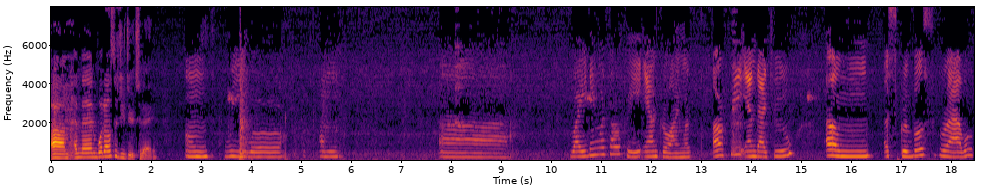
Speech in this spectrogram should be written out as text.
Um, and then what else did you do today? um, we were um uh writing with our feet and drawing with our feet, and I drew um a scribble scrabble.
